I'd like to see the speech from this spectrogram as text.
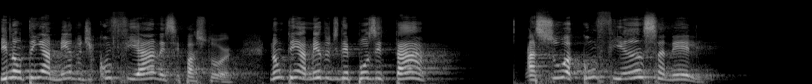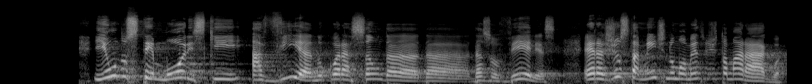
E não tenha medo de confiar nesse pastor. Não tenha medo de depositar a sua confiança nele. E um dos temores que havia no coração da, da, das ovelhas era justamente no momento de tomar água.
